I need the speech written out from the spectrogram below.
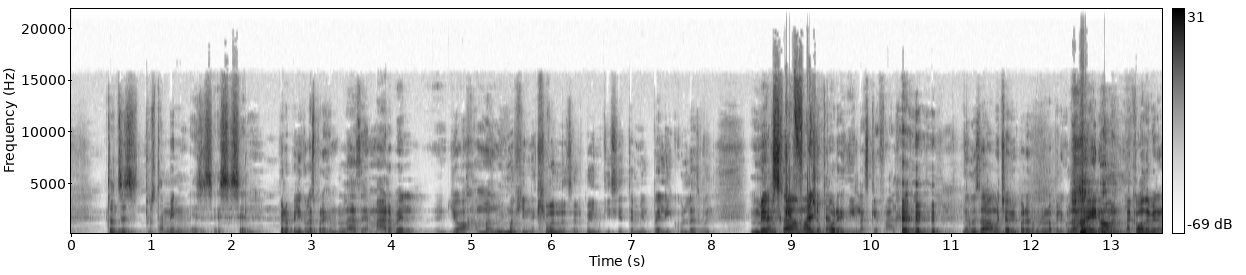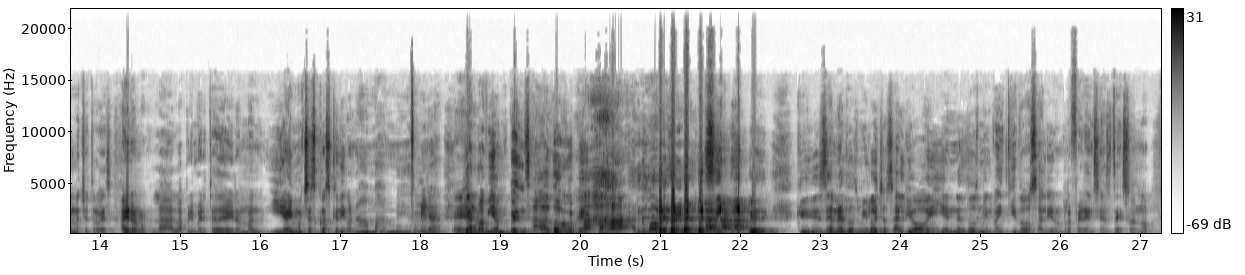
Entonces, pues también ese, es- ese es el... Pero películas, por ejemplo, las de Marvel, yo jamás me imaginé que iban a ser 27 mil películas, güey. Me las gustaba mucho faltan. por... Y las que faltan, güey. Me gustaba mucho a mí, por ejemplo, la película de Iron Man. La acabo de ver anoche otra vez. ¿Iron Man? La, la primerita de Iron Man. Y hay muchas cosas que digo, no mames, Mira, güey, eh. ya lo habían pensado, güey. no mames, sí. sí, güey. Que en el 2008 salió y en el 2022 salieron referencias de eso, ¿no?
